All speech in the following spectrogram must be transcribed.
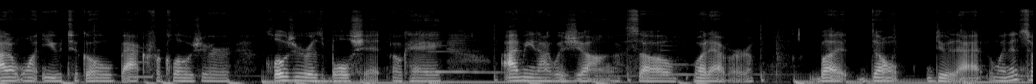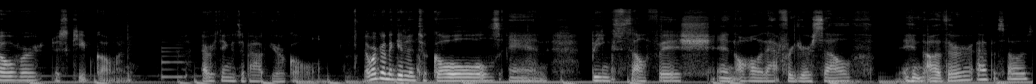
I don't want you to go back for closure. Closure is bullshit, okay? I mean, I was young, so whatever. But don't do that. When it's over, just keep going. Everything is about your goal. And we're going to get into goals and being selfish and all of that for yourself in other episodes.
